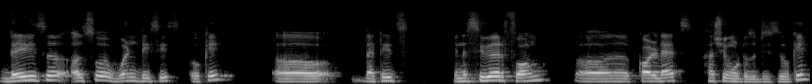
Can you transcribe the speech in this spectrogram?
there is uh, also one disease. Okay, uh, that is in a severe form uh, called as Hashimoto's disease. Okay,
